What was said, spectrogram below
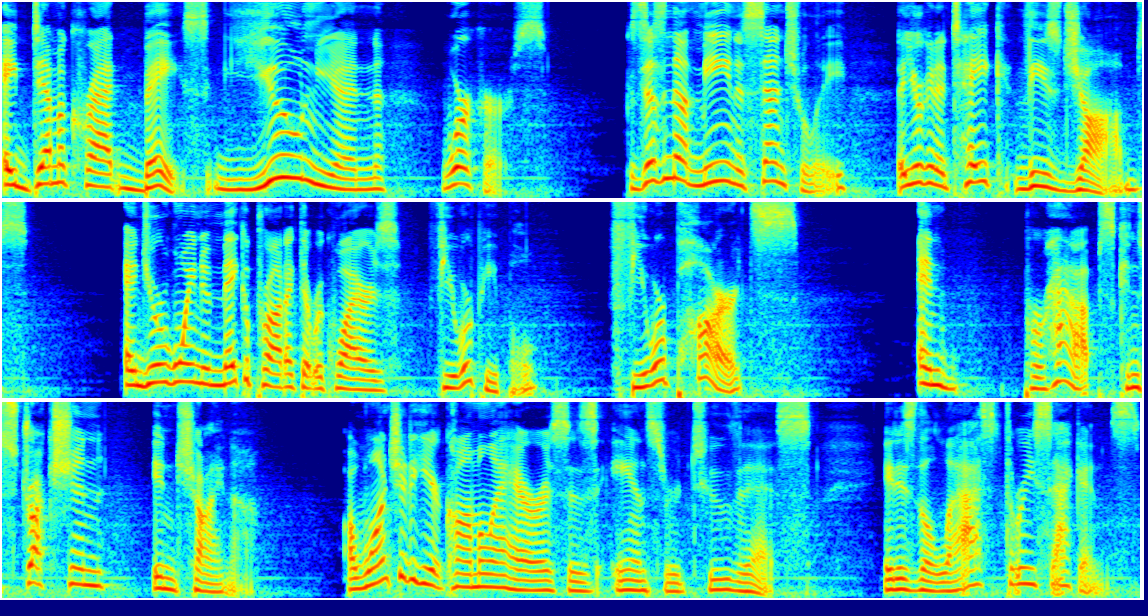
a Democrat base, union workers. Because doesn't that mean essentially that you're going to take these jobs and you're going to make a product that requires fewer people, fewer parts, and perhaps construction in China? I want you to hear Kamala Harris's answer to this. It is the last three seconds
